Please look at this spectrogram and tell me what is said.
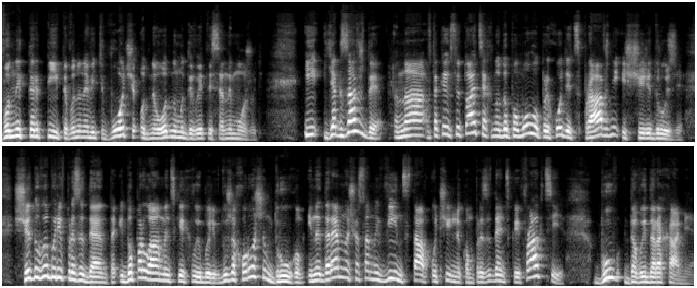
Вони терпіти, вони навіть в очі одне одному дивитися не можуть. І як завжди, на в таких ситуаціях на допомогу приходять справжні і щирі друзі. Ще до виборів президента і до парламентських виборів дуже хорошим другом, і недаремно, що саме він став очільником президентської фракції, був Давид Арахамія.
